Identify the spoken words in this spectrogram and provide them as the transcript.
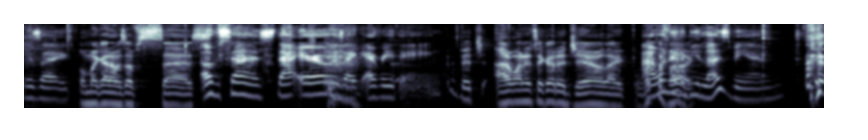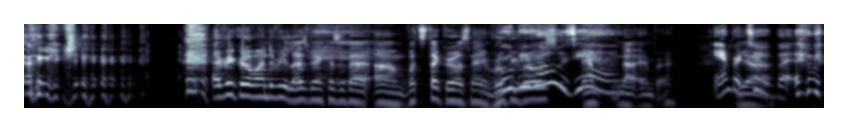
was like oh my god, I was obsessed. obsessed. That era was like everything. Bitch, I wanted to go to jail. Like, what I wanted fuck? to be lesbian. Every girl wanted to be lesbian because of that. Um, what's that girl's name? Ruby Rose, yeah. Am- not Amber. Amber Yeah. too, but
